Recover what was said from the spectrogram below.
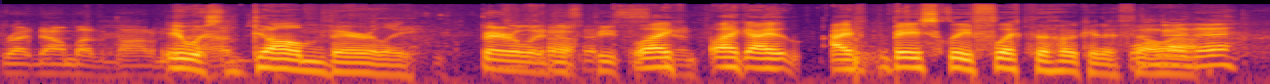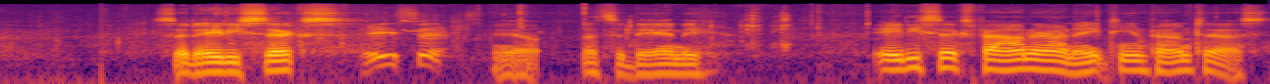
right down by the bottom. It was tab. dumb, barely. barely just a piece of Like skin. like I I basically flicked the hook and it fell guy out. there. Said 86. 86. Yeah, that's a dandy. 86 pounder on 18 pound test.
